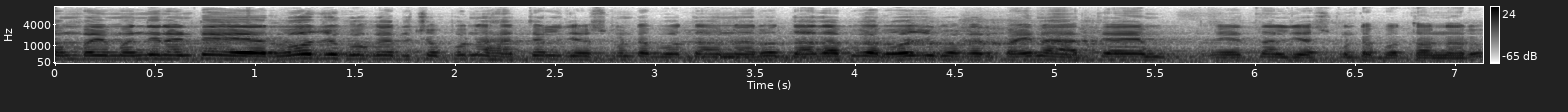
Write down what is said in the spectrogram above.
తొంభై మందిని అంటే రోజుకొకరి చొప్పున హత్యలు చేసుకుంటూ పోతా ఉన్నారు. దాదాపుగా రోజుకొకరి పైన హత్య యత్నాలు చేసుకుంటూ పోతా ఉన్నారు.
